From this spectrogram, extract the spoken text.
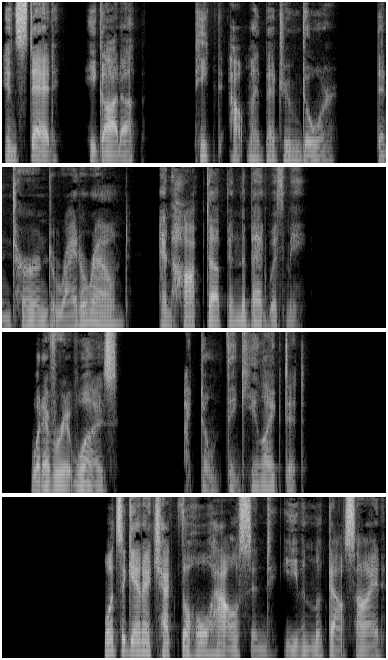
Instead, he got up, peeked out my bedroom door, then turned right around and hopped up in the bed with me. Whatever it was, I don't think he liked it. Once again, I checked the whole house and even looked outside.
